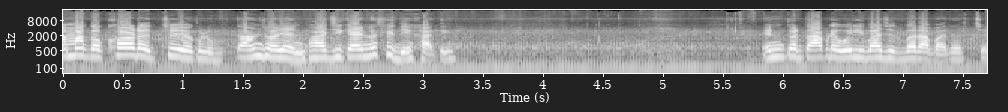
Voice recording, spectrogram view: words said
આમાં તો ખડ જ છે, એકલું તાંજળિયાની ભાજી કાંઈ નથી દેખાતી. એની કરતાં આપણે ઓલી બાજુ જ બરાબર જ છે.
